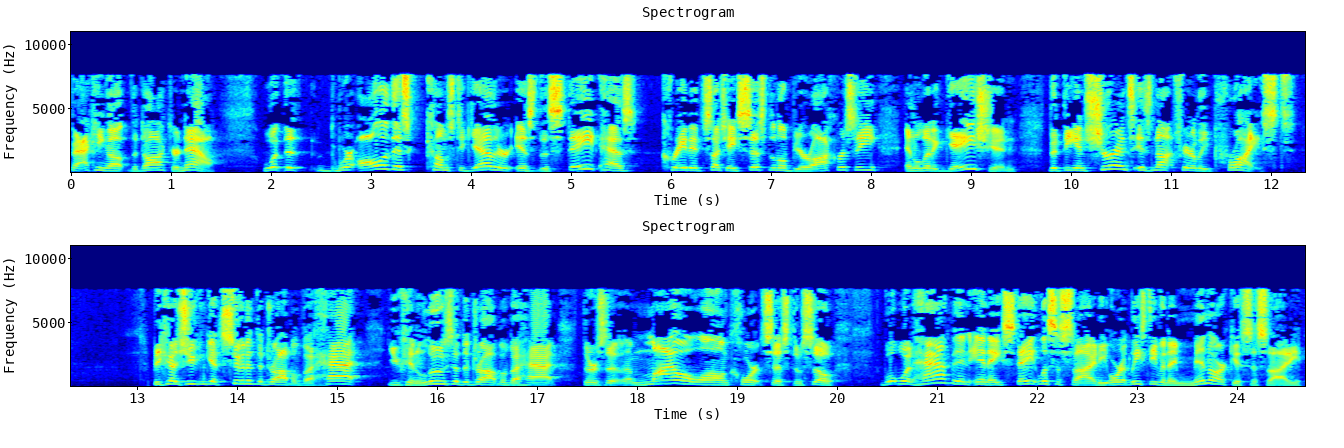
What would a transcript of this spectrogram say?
backing up the doctor. Now, what the, where all of this comes together is the state has created such a system of bureaucracy and litigation that the insurance is not fairly priced. Because you can get sued at the drop of a hat, you can lose at the drop of a hat. There's a, a mile long court system. So what would happen in a stateless society, or at least even a minarchist society,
